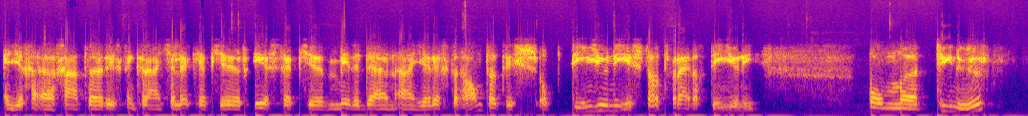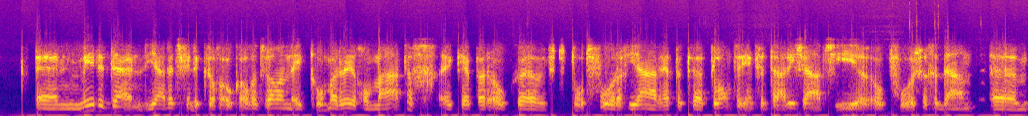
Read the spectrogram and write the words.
en je ga, gaat richting Kraantje Lek, heb je, eerst heb je Middenduin aan je rechterhand. Dat is op 10 juni is dat, vrijdag 10 juni. Om 10 uur. En Middenduin, ja, dat vind ik toch ook altijd wel een... Ik kom er regelmatig. Ik heb er ook, uh, tot vorig jaar heb ik uh, planteninventarisatie uh, ook voor ze gedaan. Um,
